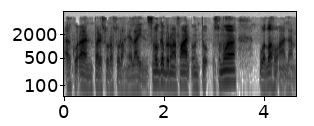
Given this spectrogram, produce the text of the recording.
Al-Quran pada surah-surahnya lain. Semoga bermanfaat untuk semua. Wallahu a'lam.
